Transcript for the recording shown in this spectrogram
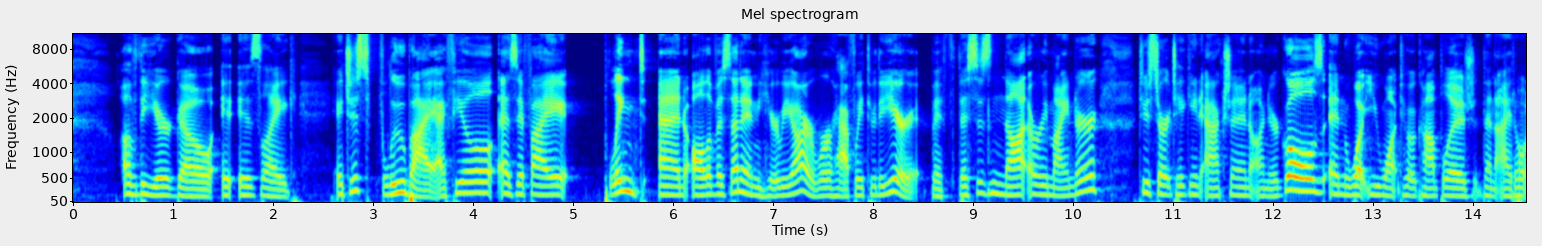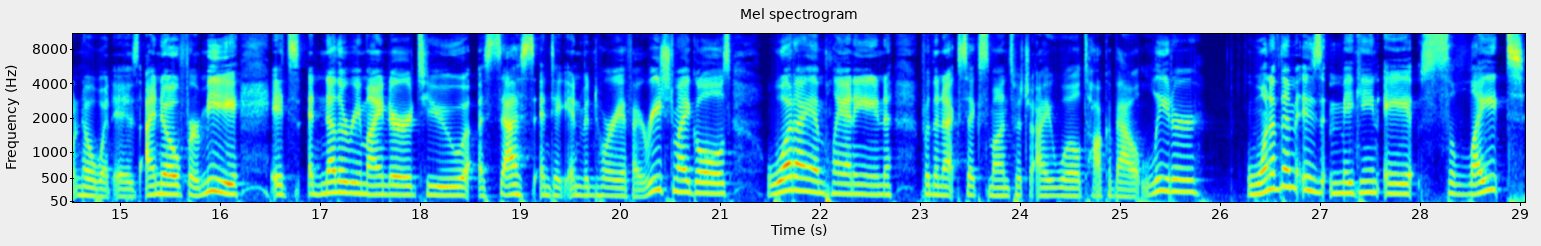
of the year go? It is like, it just flew by. I feel as if I blinked and all of a sudden, here we are. We're halfway through the year. If this is not a reminder to start taking action on your goals and what you want to accomplish, then I don't know what is. I know for me, it's another reminder to assess and take inventory if I reached my goals what I am planning for the next six months, which I will talk about later. One of them is making a slight,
